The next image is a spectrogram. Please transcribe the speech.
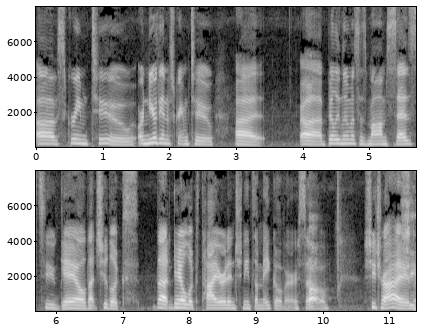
of Scream Two, or near the end of Scream Two, uh, uh, Billy Loomis's mom says to Gail that she looks that Gail looks tired and she needs a makeover. So she tried. she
